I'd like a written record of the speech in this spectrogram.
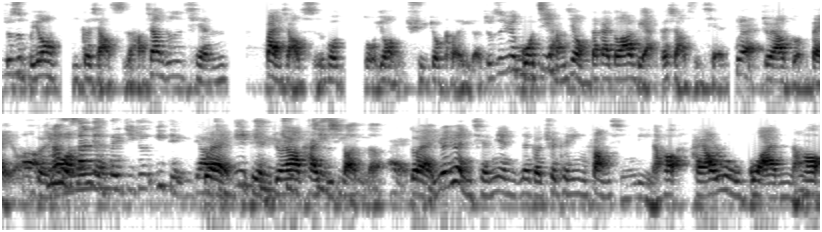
就是不用一个小时，好像就是前半小时或左右你去就可以了，就是因为国际航线我们大概都要两个小时前对就要准备了，对。如果三点飞机就是一点一定要对一点就要开始等了，对，因为因为你前面那个 check in 放行李，然后还要入关，然后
